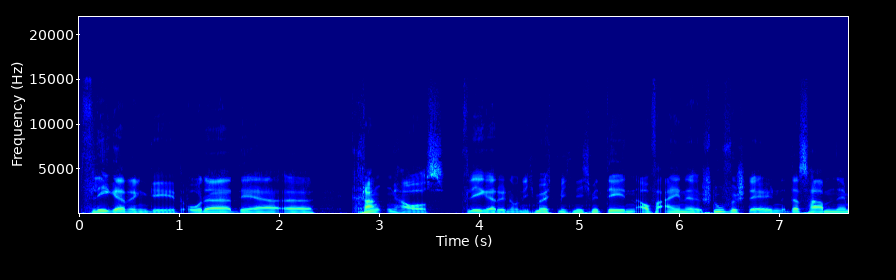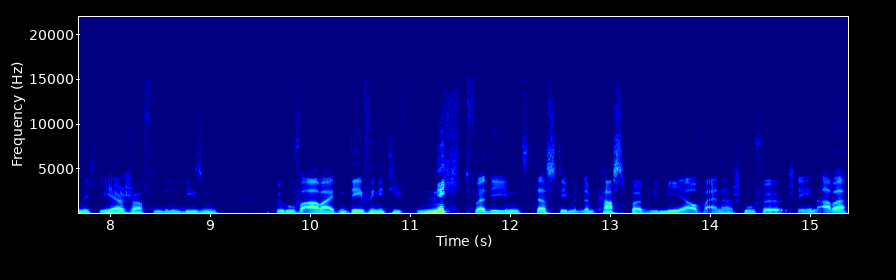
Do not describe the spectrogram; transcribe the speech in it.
Pflegerin geht oder der äh, Krankenhauspflegerin. Und ich möchte mich nicht mit denen auf eine Stufe stellen. Das haben nämlich die Herrschaften, die in diesem Beruf arbeiten, definitiv nicht verdient, dass die mit einem Kasper wie mir auf einer Stufe stehen. Aber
